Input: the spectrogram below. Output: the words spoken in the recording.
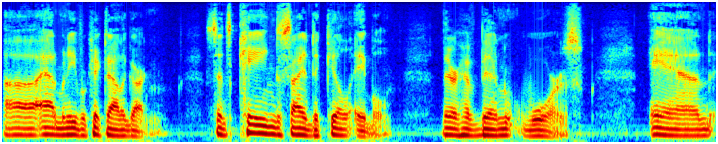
uh, Adam and Eve were kicked out of the garden. Since Cain decided to kill Abel, there have been wars. And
